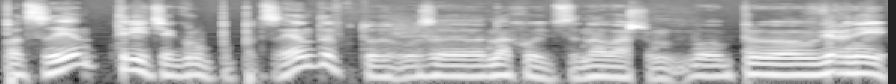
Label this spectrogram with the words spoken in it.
пациент, третья группа пациентов, кто э, находится на вашем, вернее,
